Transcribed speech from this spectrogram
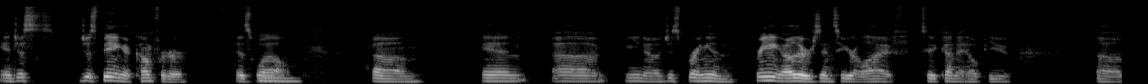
and just just being a comforter as well. Mm. Um, and uh, you know, just bringing bringing others into your life to kind of help you uh,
